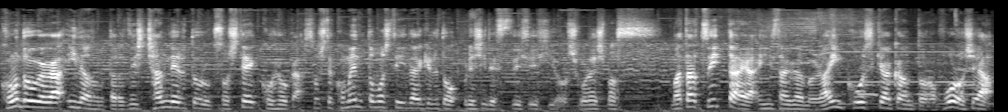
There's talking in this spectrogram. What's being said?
この動画がいいなと思ったらぜひチャンネル登録そして高評価そしてコメントもしていただけると嬉しいです。ぜひぜひよろしくお願いします。また Twitter や Instagram、LINE 公式アカウントのフォローシェア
